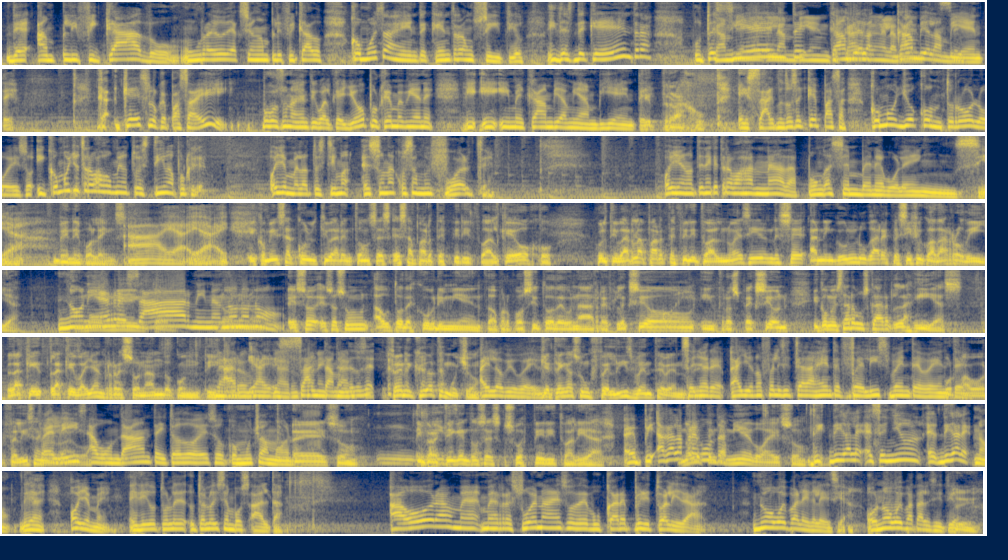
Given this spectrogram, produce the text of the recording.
de amplificado, un radio de acción amplificado, como esa gente que entra a un sitio y desde que entra usted Cambian siente el ambiente, cambia, el cambia el ambiente, ambiente. ¿Qué es lo que pasa ahí? Porque es una gente igual que yo, ¿por qué me viene y, y- y me cambia mi ambiente? ¿Qué trajo? Exacto. Entonces, ¿qué pasa? ¿Cómo yo controlo eso? ¿Y cómo yo trabajo mi autoestima? Porque, óyeme, la autoestima es una cosa muy fuerte. Oye, no tiene que trabajar nada. Póngase en benevolencia. Benevolencia. Ay, ay, ay. Y comienza a cultivar entonces esa parte espiritual. Que ojo, cultivar la parte espiritual no es irse a ningún lugar específico a dar rodilla. No, ni es rezar, ni na- no, no, no. Eso, eso es un autodescubrimiento a propósito de una reflexión, introspección y comenzar a buscar las guías, la que, la que vayan resonando contigo. Claro, exactamente. Entonces, Feni, cuídate mucho. I love you, baby. Que tengas un feliz 2020. Señores, ay, yo no felicité a la gente. Feliz 2020. Por favor, feliz año Feliz, nuevo. abundante y todo eso con mucho amor. Eso. y practique entonces su espiritualidad. Eh, haga la no pregunta. tenga miedo a eso. Dí- dígale, eh, señor, eh, dígale, no, dígale, óyeme, y digo, tú le- usted lo dice en voz alta. Ahora me, me resuena eso de buscar espiritualidad. No voy para la iglesia o no voy para tal sitio. Sí.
